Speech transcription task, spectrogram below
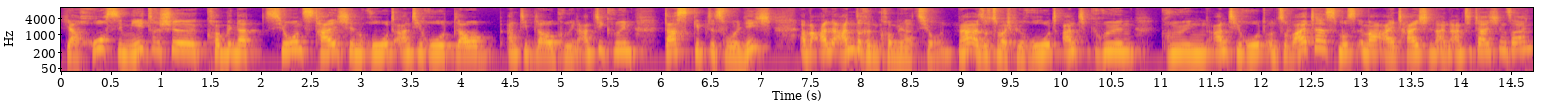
ja hochsymmetrische Kombinationsteilchen Rot, Antirot, Blau, Antiblau, Grün, Antigrün, das gibt es wohl nicht. Aber alle anderen Kombinationen, ne? also zum Beispiel Rot, Antigrün, Antigrün, Grün, Antirot und so weiter. Es muss immer ein Teilchen, ein Antiteilchen sein.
